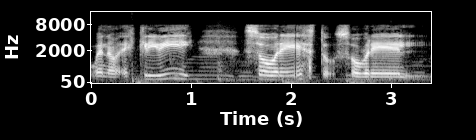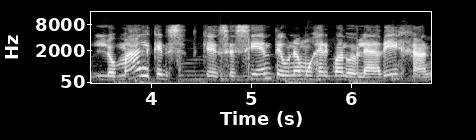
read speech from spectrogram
bueno, escribí sobre esto, sobre lo mal que, que se siente una mujer cuando la dejan.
